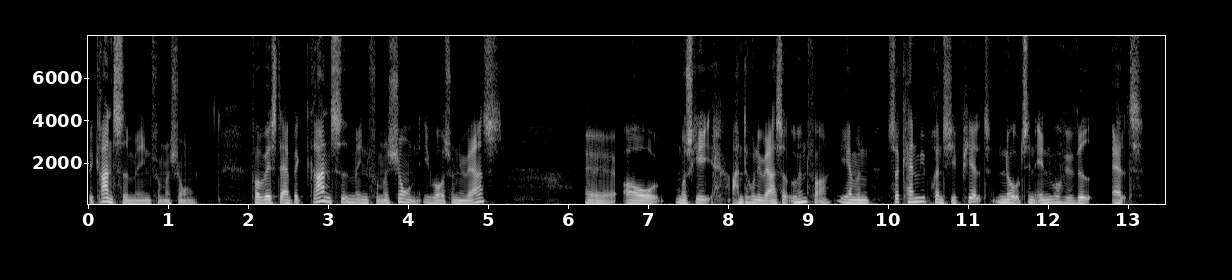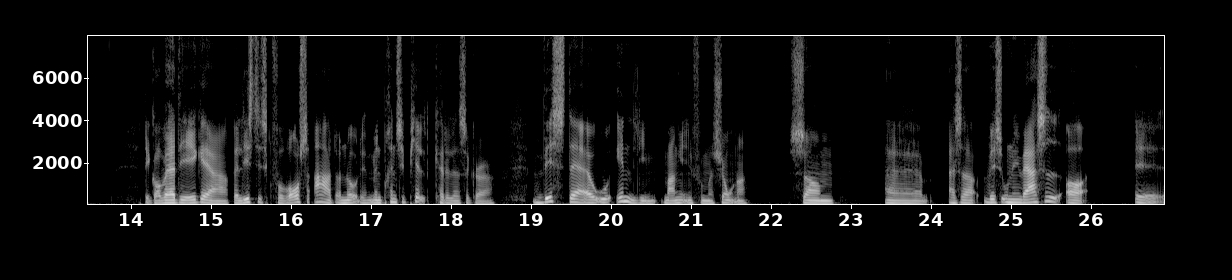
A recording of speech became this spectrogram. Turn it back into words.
begrænset med information. For hvis der er begrænset med information i vores univers, øh, og måske andre universer udenfor, jamen så kan vi principielt nå til en ende, hvor vi ved alt. Det kan godt være, at det ikke er realistisk for vores art at nå det, men principielt kan det lade sig gøre. Hvis der er uendelig mange informationer, som øh, altså hvis universet og øh,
